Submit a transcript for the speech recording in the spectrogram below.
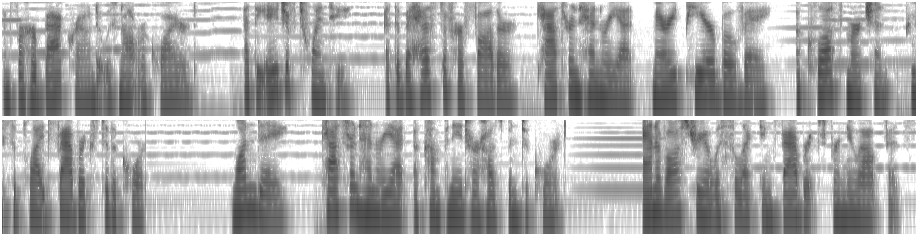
and for her background, it was not required. At the age of 20, at the behest of her father, Catherine Henriette married Pierre Beauvais, a cloth merchant who supplied fabrics to the court. One day, Catherine Henriette accompanied her husband to court. Anne of Austria was selecting fabrics for new outfits.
